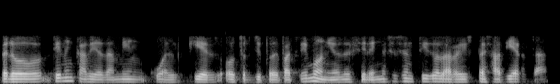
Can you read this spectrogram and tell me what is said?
pero tienen cabida también cualquier otro tipo de patrimonio. Es decir, en ese sentido la revista es abierta,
